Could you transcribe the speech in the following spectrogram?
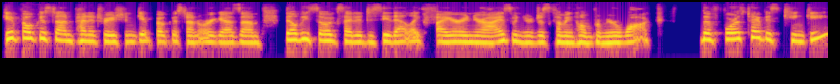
Get focused on penetration, get focused on orgasm. They'll be so excited to see that like fire in your eyes when you're just coming home from your walk. The fourth type is kinky.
